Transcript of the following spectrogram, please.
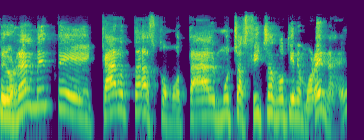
pero realmente cartas como tal, muchas fichas no tiene Morena. ¿eh?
